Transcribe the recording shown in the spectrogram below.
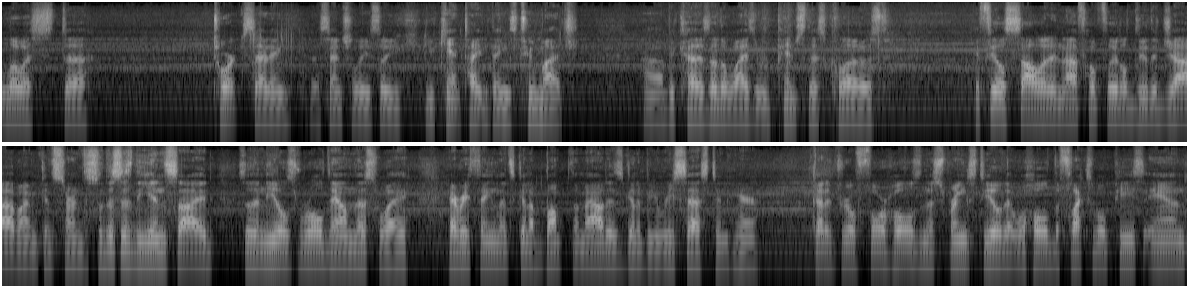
lowest uh, torque setting essentially, so you, you can't tighten things too much uh, because otherwise it would pinch this closed. It feels solid enough. Hopefully it'll do the job, I'm concerned. So this is the inside, so the needles roll down this way. Everything that's gonna bump them out is gonna be recessed in here. Got to drill four holes in the spring steel that will hold the flexible piece and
